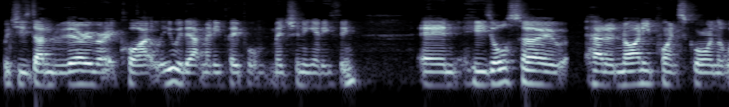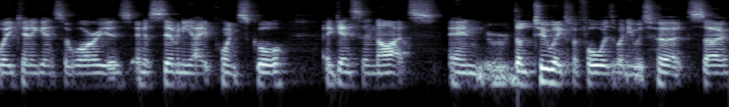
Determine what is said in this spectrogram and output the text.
which he's done very, very quietly without many people mentioning anything. And he's also had a 90 point score on the weekend against the Warriors and a 78 point score against the Knights, and the two weeks before was when he was hurt. So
